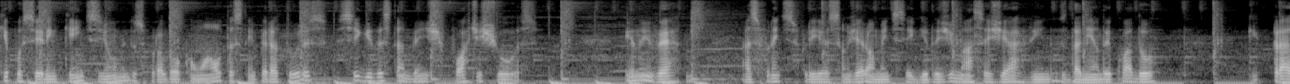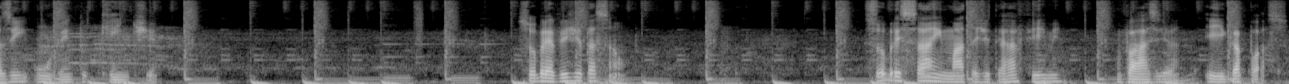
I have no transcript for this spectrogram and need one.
que por serem quentes e úmidos provocam altas temperaturas, seguidas também de fortes chuvas. E no inverno, as frentes frias são geralmente seguidas de massas de ar vindas da linha do Equador, que trazem um vento quente. Sobre a vegetação. Sobressaem matas de terra firme, várzea e igapós.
